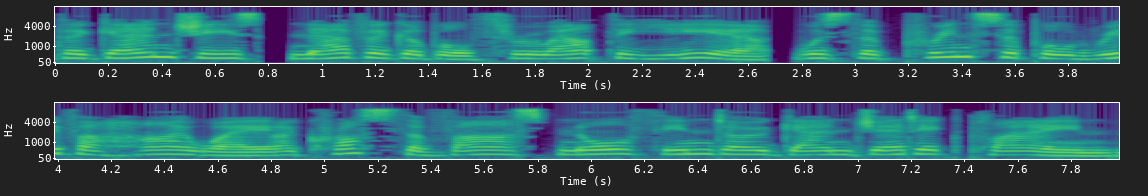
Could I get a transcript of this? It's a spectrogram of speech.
The Ganges, navigable throughout the year, was the principal river highway across the vast North Indo-Gangetic Plain.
